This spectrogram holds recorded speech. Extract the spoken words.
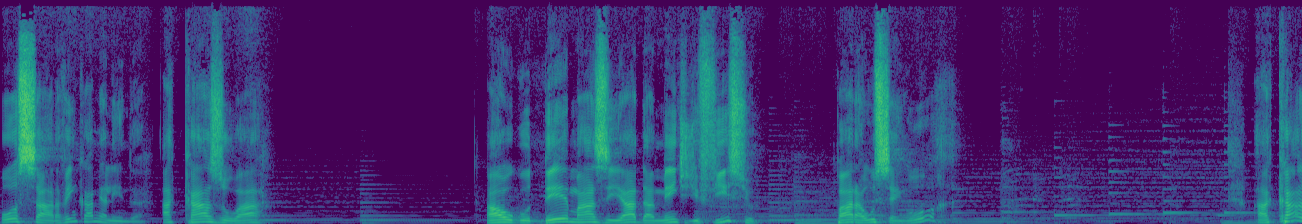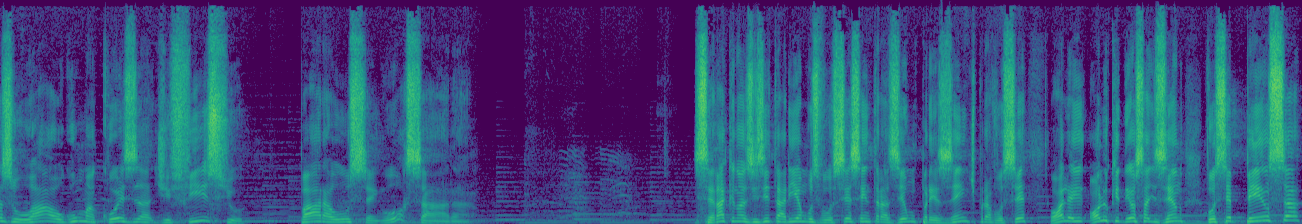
Ô Sara, vem cá, minha linda. Acaso há algo demasiadamente difícil para o Senhor? Acaso há alguma coisa difícil para o Senhor, Sara? Será que nós visitaríamos você sem trazer um presente para você? Olha, olha o que Deus está dizendo. Você pensa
